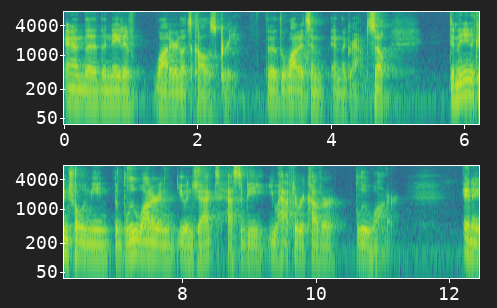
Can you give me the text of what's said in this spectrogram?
and the the native water let's call is green. The the water that's in, in the ground. So dominion and control would mean the blue water in, you inject has to be you have to recover blue water. In a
